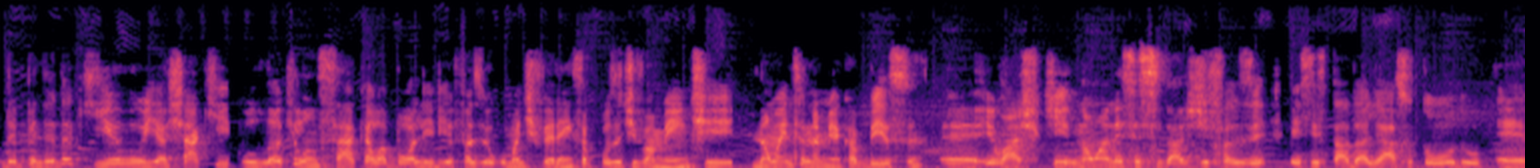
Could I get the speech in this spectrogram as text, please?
depender daquilo e achar que o Luck lançar aquela bola iria fazer alguma diferença positivamente, não entra na minha cabeça. É, eu acho que não há necessidade de fazer esse estadalhaço todo, é,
